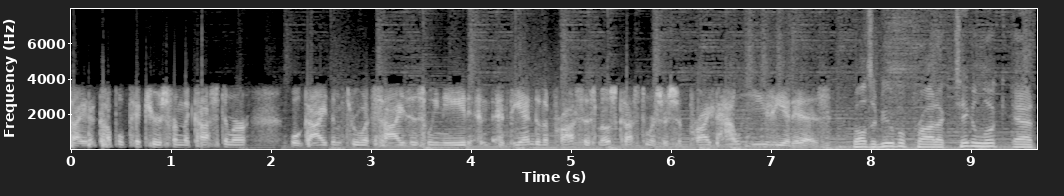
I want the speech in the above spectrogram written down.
site. A couple pictures from the customer, we'll guide them through what sizes we need, and at the end of the process, most customers are surprised how easy it is. Well, it's a beautiful product. Take a look at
